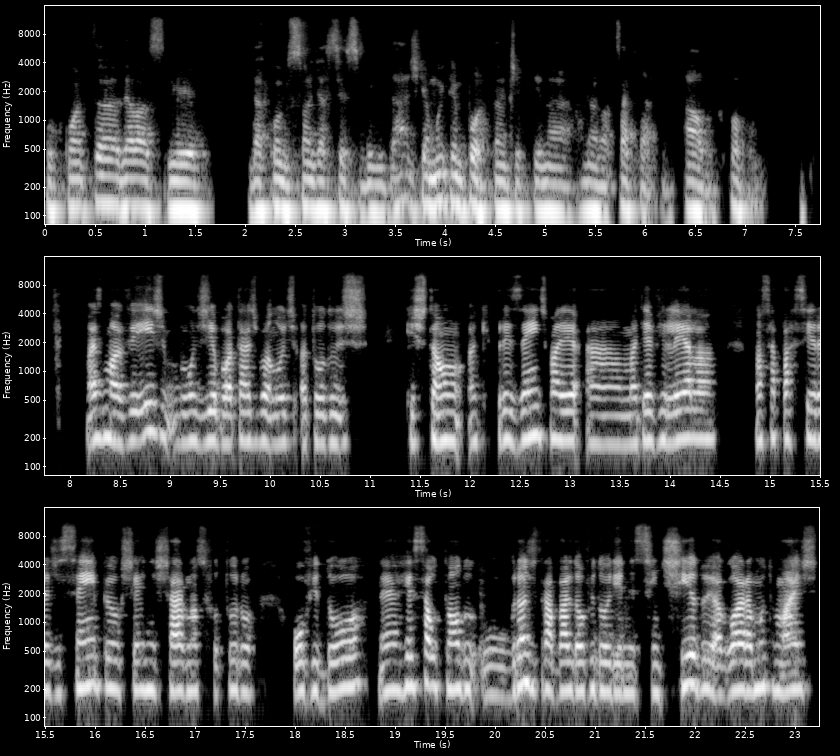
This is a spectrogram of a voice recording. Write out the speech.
por conta dela ser da Comissão de Acessibilidade, que é muito importante aqui na, na nossa casa. Alba, por favor. Mais uma vez, bom dia, boa tarde, boa noite a todos que estão aqui presentes. Maria, a Maria Vilela, nossa parceira de sempre, o Chernichar, nosso futuro ouvidor, né, ressaltando o grande trabalho da ouvidoria nesse sentido, e agora muito mais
